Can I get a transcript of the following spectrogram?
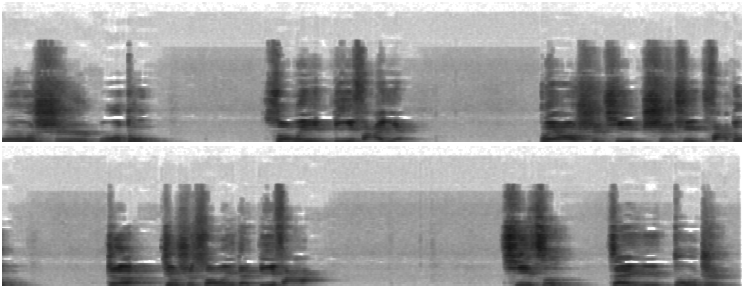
勿使无度，所谓笔法也。不要使其失去法度，这就是所谓的笔法。其次在于布置，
